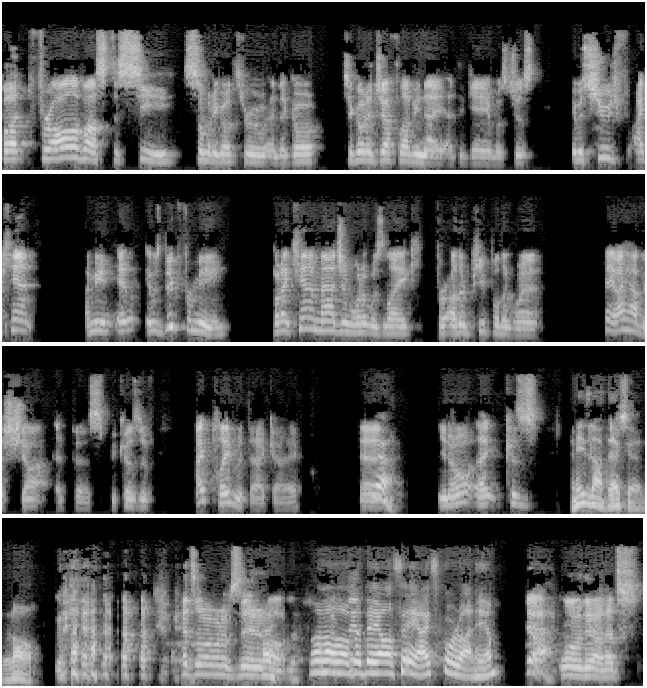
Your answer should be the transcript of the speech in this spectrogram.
But for all of us to see somebody go through and to go to go to Jeff Levy night at the game was just it was huge. I can't. I mean, it it was big for me, but I can't imagine what it was like for other people that went, "Hey, I have a shot at this because if I played with that guy, and yeah. you know, because." And he's not that good at all. that's not what I'm saying at all. well, no, no, but they all say I scored on him. Yeah, yeah. well, yeah, that's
